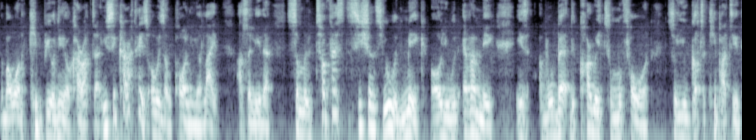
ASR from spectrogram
Number one, keep building your character. You see, character is always on call in your life as a leader. Some of the toughest decisions you would make or you would ever make is about the courage to move forward. So you got to keep at it.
